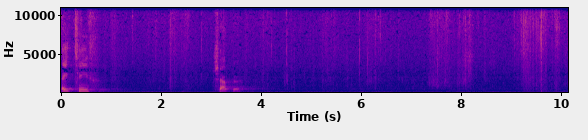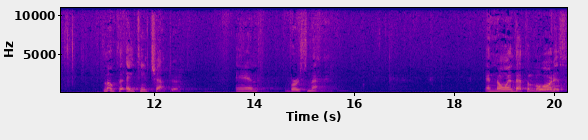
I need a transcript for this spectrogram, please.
18th chapter. Luke, the 18th chapter, and verse 9. And knowing that the Lord is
